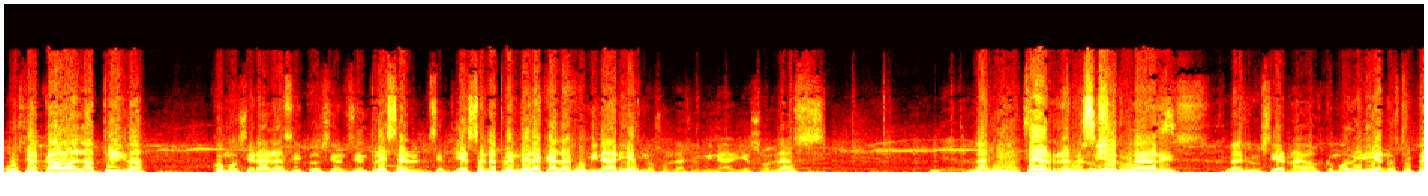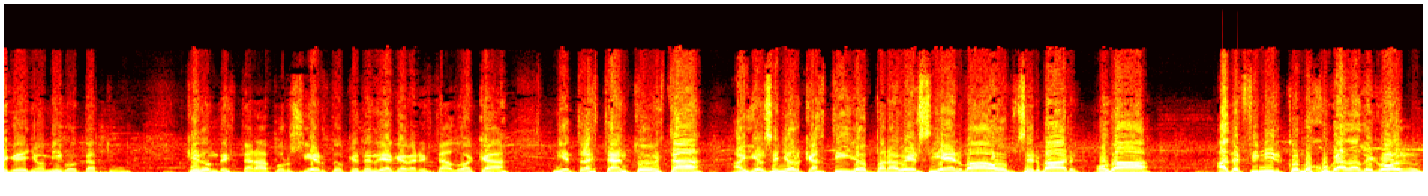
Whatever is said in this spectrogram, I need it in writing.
O se acaba la pila, ¿cómo será la situación? Se, empiezan- se empiezan a prender acá las luminarias, no son las luminarias, son las, las linternas de los celulares, las luciérnagas, como diría nuestro pequeño amigo Tatú, que dónde estará, por cierto, que tendría que haber estado acá. Mientras tanto está ahí el señor Castillo para ver si él va a observar o va a definir como jugada de gol,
